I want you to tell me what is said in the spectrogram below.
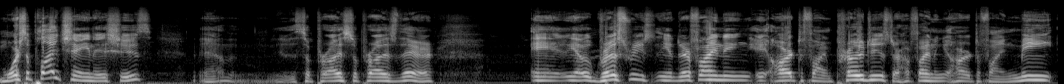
more supply chain issues. Yeah surprise surprise there and you know groceries you know, they're finding it hard to find produce they're finding it hard to find meat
